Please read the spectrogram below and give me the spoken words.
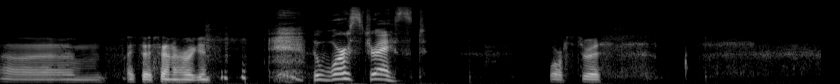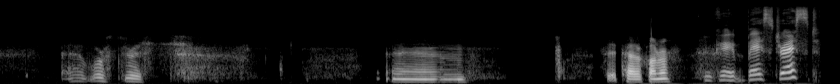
Um, I say Shanagher again. The worst dressed. Worst dressed. Uh, worst dressed. Um, say Pat O'Connor. Okay, best dressed.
